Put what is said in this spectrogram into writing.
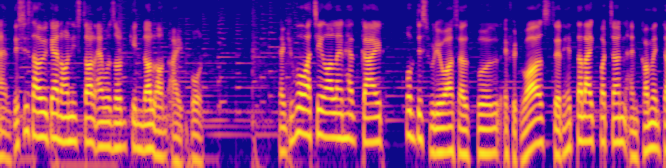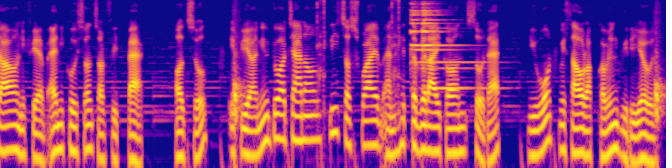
And this is how you can uninstall Amazon Kindle on iPhone. Thank you for watching Online Help Guide. Hope this video was helpful. If it was, then hit the like button and comment down if you have any questions or feedback. Also, if you are new to our channel, please subscribe and hit the bell icon so that you won't miss our upcoming videos.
